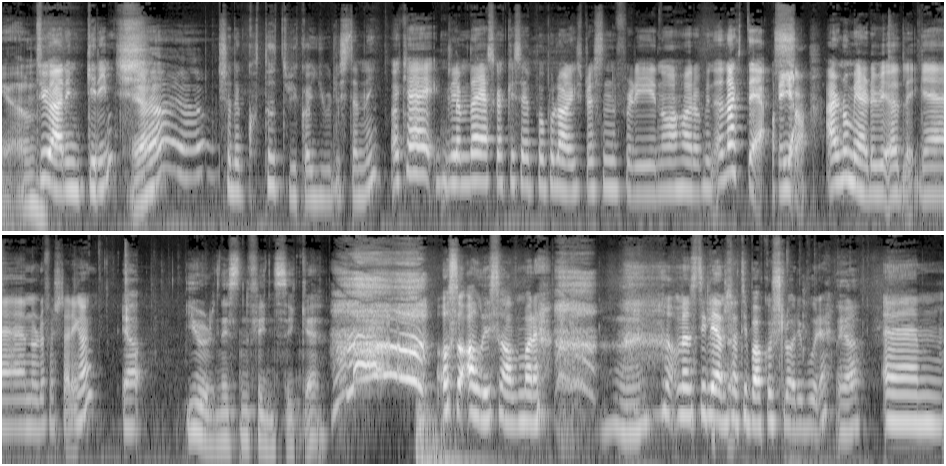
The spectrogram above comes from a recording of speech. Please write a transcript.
Ja, du er en grinch. ja. yeah. Skjønner godt at du ikke har julestemning. OK, glem det. Jeg skal ikke se på Polarekspressen, fordi nå har Robin ødelagt det også. Ja. Er det noe mer du vil ødelegge når du først er i gang? ja. Julenissen fins ikke. Og så alle i salen bare Mens de lener seg tilbake og slår i bordet. Ja. Um,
